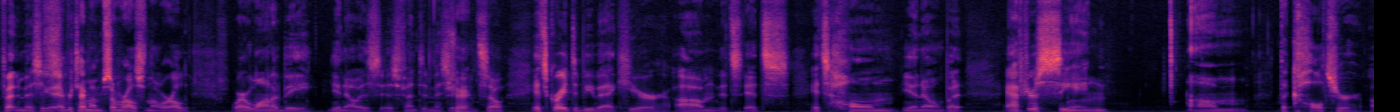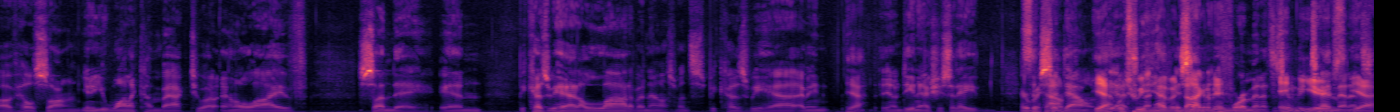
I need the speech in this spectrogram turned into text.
Fenton, Michigan. Every time I'm somewhere else in the world where I want to be, you know, is, is Fenton, Michigan. Sure. So it's great to be back here. Um, it's it's it's home, you know. But after seeing um, the culture of Hillsong, you know, you want to come back to a, an alive Sunday, and because we had a lot of announcements, because we had, I mean, Yeah. you know, Dean actually said, "Hey, everybody sit down. down." Yeah, which we not- haven't It's not going to be four minutes. It's going to be years, ten minutes. yeah.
